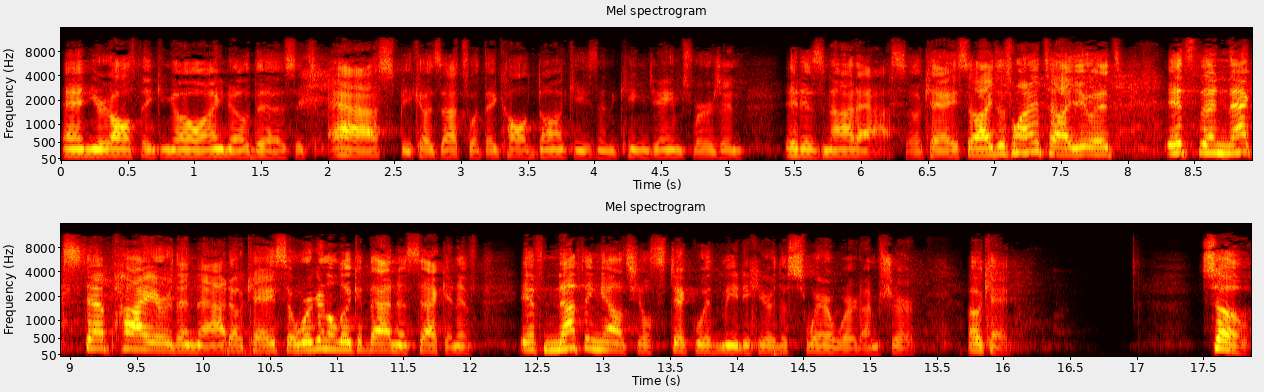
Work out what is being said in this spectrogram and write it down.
And you're all thinking, oh, I know this. It's ass, because that's what they call donkeys in the King James Version. It is not ass, okay? So I just want to tell you it's, it's the next step higher than that, okay? So we're going to look at that in a second. If, if nothing else, you'll stick with me to hear the swear word, I'm sure. Okay. So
